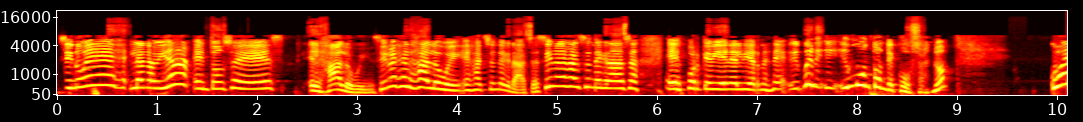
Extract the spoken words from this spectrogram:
si no es la Navidad, entonces es el Halloween. Si no es el Halloween, es Acción de Gracia. Si no es Acción de Gracia, es porque viene el Viernes. Bueno, y un montón de cosas, ¿no? ¿Cuál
